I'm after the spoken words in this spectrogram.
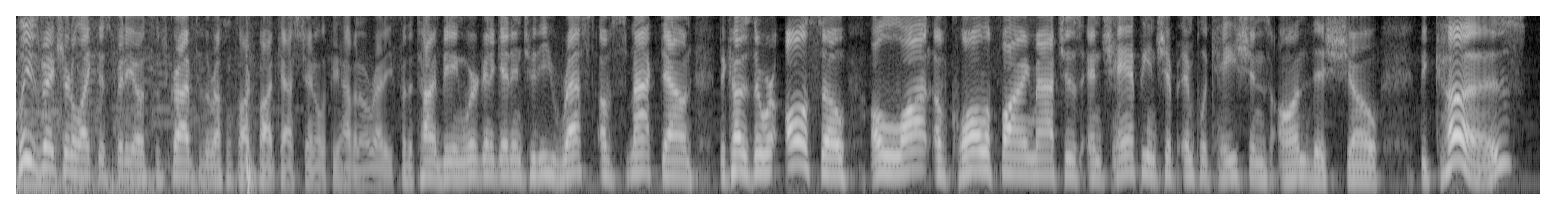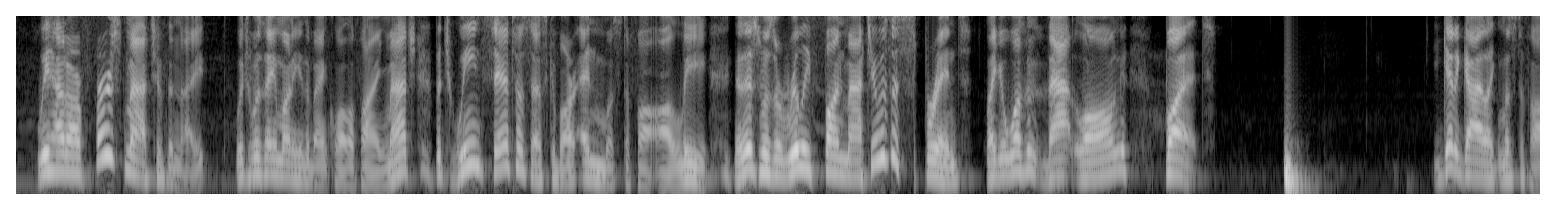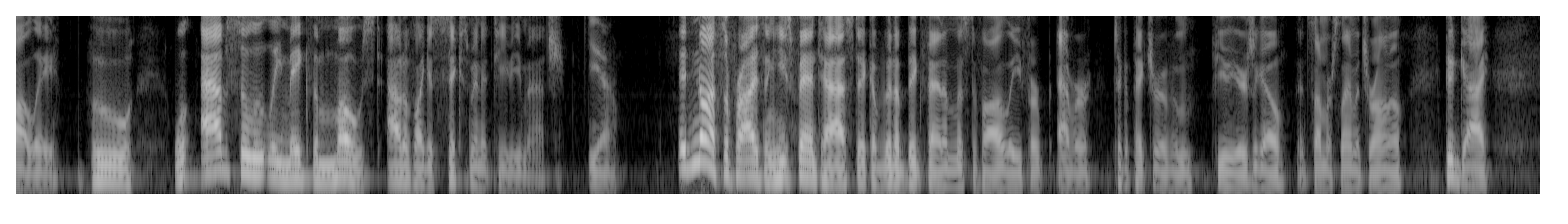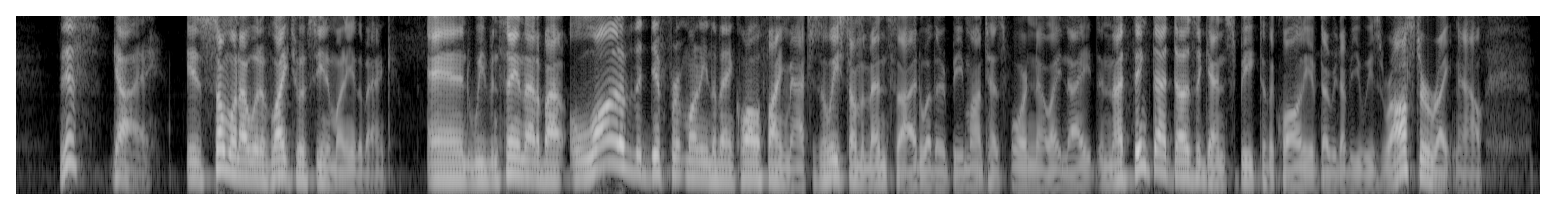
Please make sure to like this video and subscribe to the WrestleTalk podcast channel if you haven't already. For the time being, we're going to get into the rest of SmackDown because there were also a lot of qualifying matches and championship implications on this show because we had our first match of the night. Which was a Money in the Bank qualifying match between Santos Escobar and Mustafa Ali. Now, this was a really fun match. It was a sprint, like, it wasn't that long, but you get a guy like Mustafa Ali who will absolutely make the most out of like a six minute TV match. Yeah. Not surprising. He's fantastic. I've been a big fan of Mustafa Ali forever. Took a picture of him a few years ago at SummerSlam in Toronto. Good guy. This guy is someone I would have liked to have seen in Money in the Bank. And we've been saying that about a lot of the different Money in the Bank qualifying matches, at least on the men's side, whether it be Montez Ford and LA Knight. And I think that does, again, speak to the quality of WWE's roster right now.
